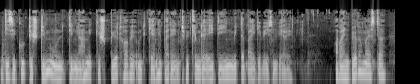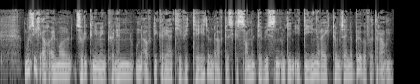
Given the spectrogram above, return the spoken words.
diese gute Stimmung und Dynamik gespürt habe und gerne bei der Entwicklung der Ideen mit dabei gewesen wäre. Aber ein Bürgermeister muss sich auch einmal zurücknehmen können und auf die Kreativität und auf das gesammelte Wissen und den Ideenreichtum seiner Bürger vertrauen.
